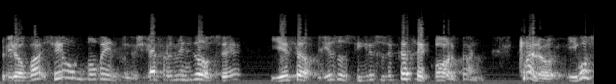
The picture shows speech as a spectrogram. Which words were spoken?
pero va, llega un momento en que llegas al mes 12 y, eso, y esos ingresos extras se cortan. Claro, y vos,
